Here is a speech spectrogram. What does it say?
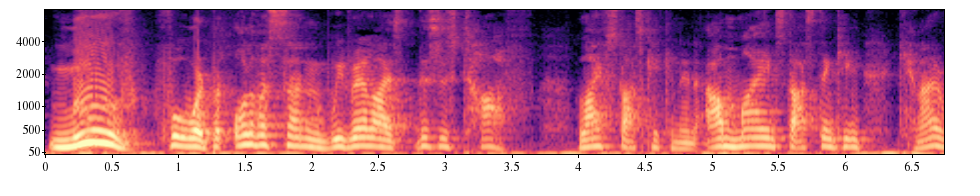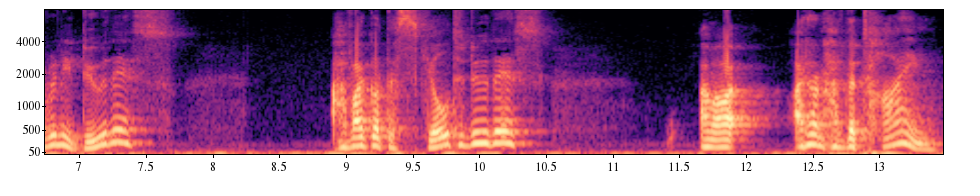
move forward, but all of a sudden we realize this is tough life starts kicking in. Our mind starts thinking, can I really do this? Have I got the skill to do this? Am I, I don't have the time.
